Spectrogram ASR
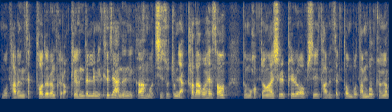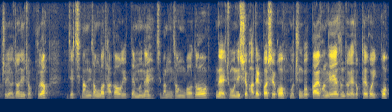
뭐 다른 섹터들은 그렇게 흔들림이 크지 않으니까 뭐 지수 좀 약하다고 해서 너무 걱정하실 필요 없이 다른 섹터 뭐 남북 경협주 여전히 좋고요. 이제 지방선거 다가오기 때문에 지방선거도 네 좋은 이슈 받을 것이고 뭐 중국과의 관계 개선도 계속 되고 있고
